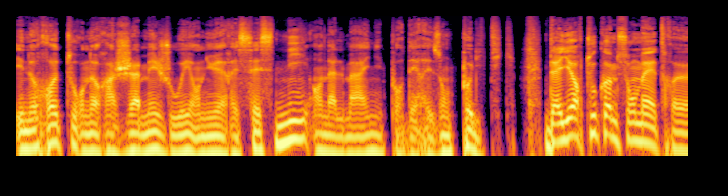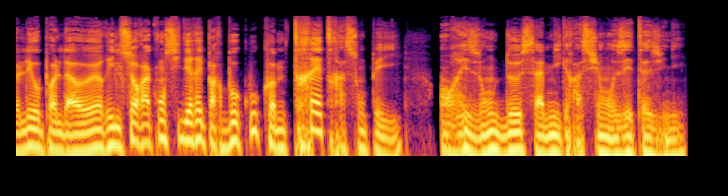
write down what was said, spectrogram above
et ne retournera jamais jouer en URSS ni en Allemagne pour des raisons politiques. D'ailleurs, tout comme son maître euh, Léopold Auer, il sera considéré par beaucoup comme traître à son pays en raison de sa migration aux États-Unis.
